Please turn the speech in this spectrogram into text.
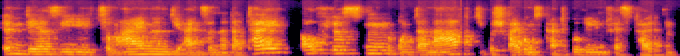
in der Sie zum einen die einzelne Datei auflisten und danach die Beschreibungskategorien festhalten.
